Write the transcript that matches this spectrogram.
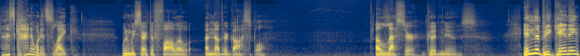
And that's kind of what it's like when we start to follow another gospel, a lesser good news. In the beginning,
